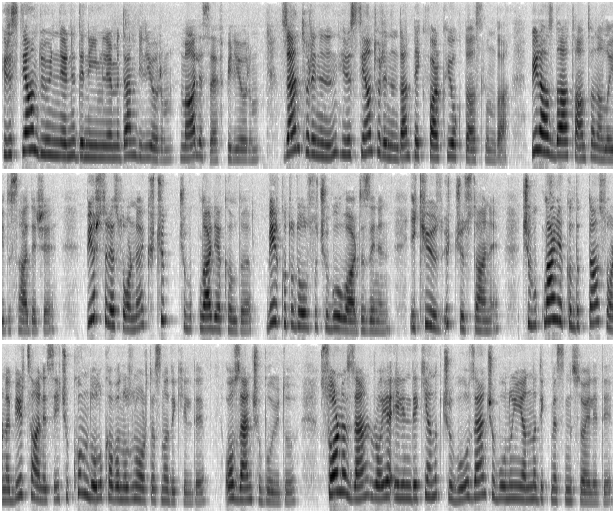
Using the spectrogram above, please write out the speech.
Hristiyan düğünlerini deneyimlemeden biliyorum. Maalesef biliyorum. Zen töreninin Hristiyan töreninden pek farkı yoktu aslında. Biraz daha tantanalıydı sadece. Bir süre sonra küçük çubuklar yakıldı. Bir kutu dolusu çubuğu vardı Zen'in. 200-300 tane. Çubuklar yakıldıktan sonra bir tanesi içi kum dolu kavanozun ortasına dikildi. O zen çubuğuydu. Sonra zen Roy'a elindeki yanık çubuğu zen çubuğunun yanına dikmesini söyledi.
